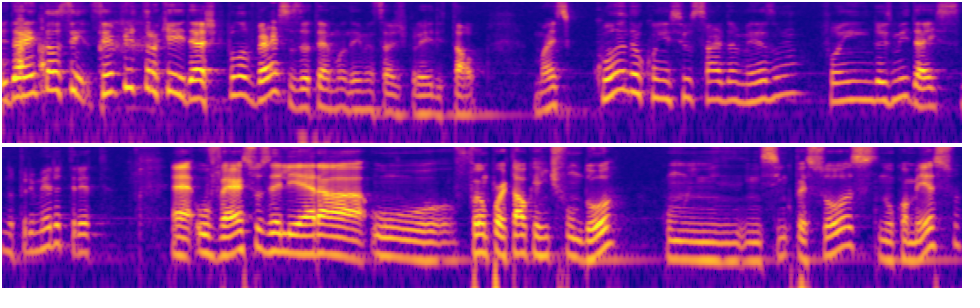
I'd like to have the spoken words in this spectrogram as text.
e daí, então, assim, sempre troquei ideia. Acho que pelo Versus até mandei mensagem pra ele e tal. Mas quando eu conheci o Sarda mesmo, foi em 2010, no primeiro treta. É, o Versus, ele era o... Foi um portal que a gente fundou com, em, em cinco pessoas no começo.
